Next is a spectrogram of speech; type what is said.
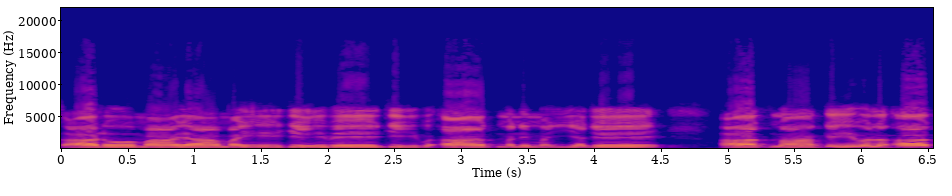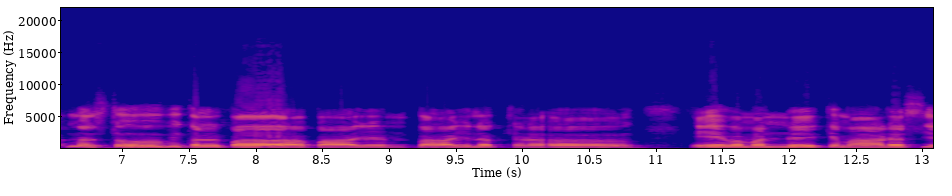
कालो मायामये जीवे, जीव आत्मनि मय्यजे आत्मा केवल आत्मस्थो विकल्पापाय पाय लक्षण। एवमन्वेक्ष्यमाणस्य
